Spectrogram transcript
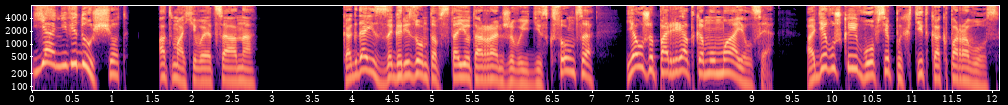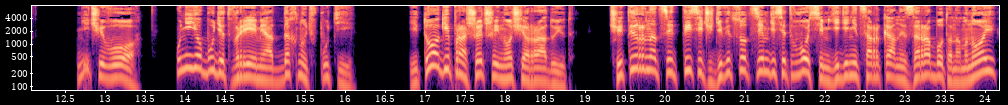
«Я не веду счет», — отмахивается она. Когда из-за горизонта встает оранжевый диск солнца, я уже порядком умаялся, а девушка и вовсе пыхтит, как паровоз. Ничего, у нее будет время отдохнуть в пути. Итоги прошедшей ночи радуют. 14 978 единиц арканы заработано мной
